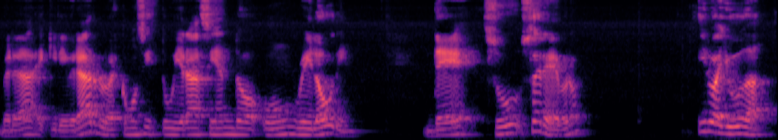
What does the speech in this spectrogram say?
¿verdad? Equilibrarlo. Es como si estuviera haciendo un reloading de su cerebro y lo ayuda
